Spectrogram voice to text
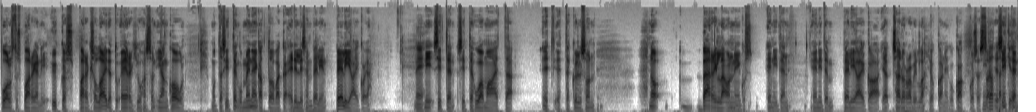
puolustusparia, niin ykköspariksi on laitettu Erik Johansson, Ian Cole, mutta sitten kun menee katsoo vaikka edellisen pelin peliaikoja, Niin. niin sitten, sitten huomaa, että, että, että kyllä se on, no Bärillä on niin kuin eniten, eniten peliaikaa ja Chadoravilla, joka on niin kuin kakkosessa. Niin totta, ja sitten,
